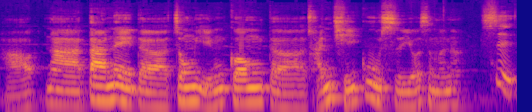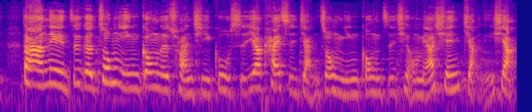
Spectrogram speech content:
好，那大内的中营宫的传奇故事有什么呢？是大内这个中银宫的传奇故事。要开始讲中银宫之前，我们要先讲一下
